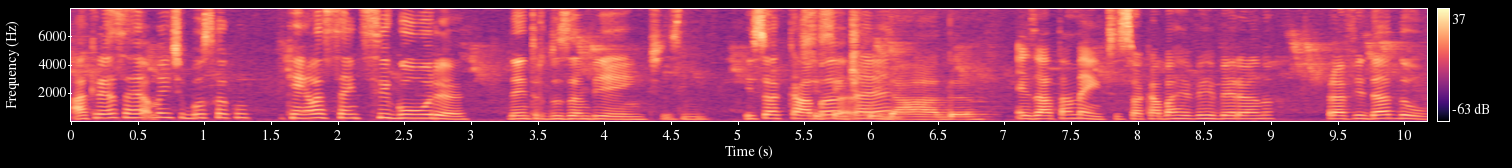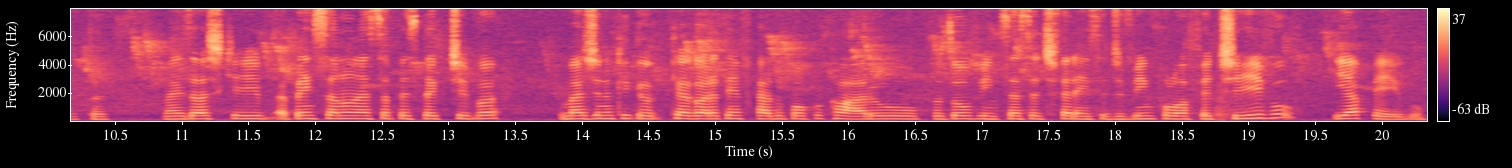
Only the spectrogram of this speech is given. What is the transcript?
a criança realmente busca com quem ela se sente segura dentro dos ambientes. Né? Isso acaba. Se sente né, cuidada. Exatamente. Isso acaba reverberando para a vida adulta. Mas acho que é pensando nessa perspectiva Imagino que, que agora tenha ficado um pouco claro para os ouvintes essa diferença de vínculo afetivo e apego.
